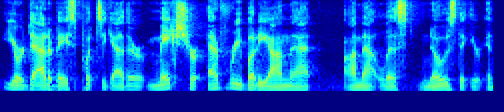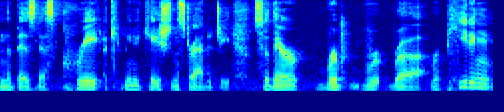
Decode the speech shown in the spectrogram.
your database put together. Make sure everybody on that on that list knows that you're in the business. Create a communication strategy so they're re- re- repeating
